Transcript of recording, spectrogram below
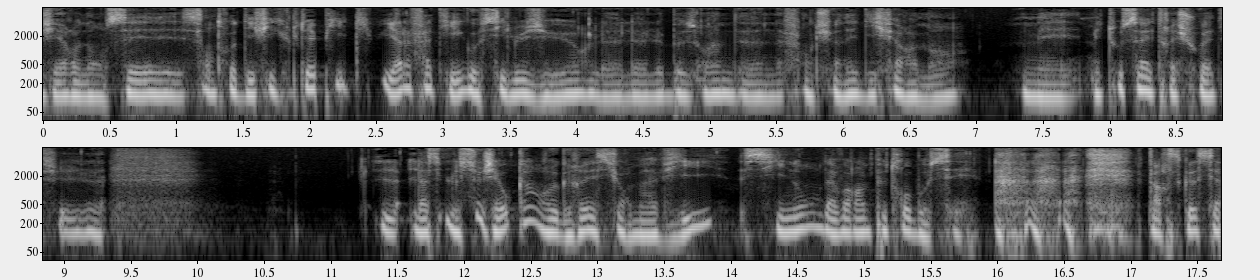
j'ai renoncé sans trop de difficultés. Puis il y a la fatigue aussi, l'usure, le, besoin de, fonctionner différemment. Mais, mais tout ça est très chouette. j'ai aucun regret sur ma vie, sinon d'avoir un peu trop bossé. Parce que c'est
